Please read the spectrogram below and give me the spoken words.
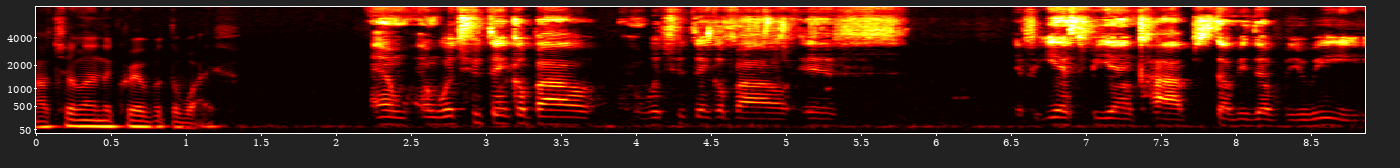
I'll chill in the crib with the wife. And and what you think about what you think about if if ESPN cops WWE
